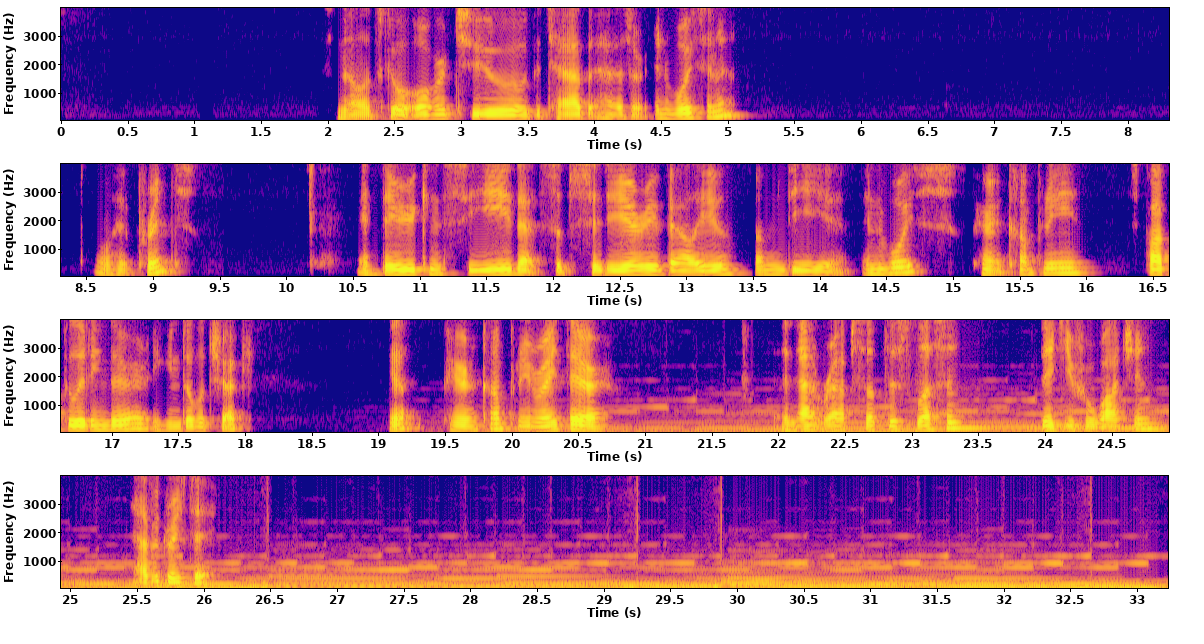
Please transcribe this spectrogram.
So now let's go over to the tab that has our invoice in it. We'll hit print. And there you can see that subsidiary value from the invoice. Parent company is populating there. You can double check. Yep, parent company right there. And that wraps up this lesson. Thank you for watching. Have a great day.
